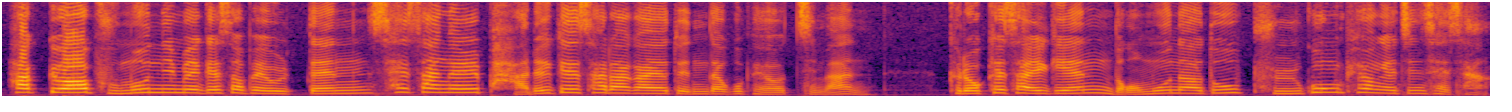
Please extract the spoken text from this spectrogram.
학교와 부모님에게서 배울 땐 세상을 바르게 살아가야 된다고 배웠지만 그렇게 살기엔 너무나도 불공평해진 세상.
